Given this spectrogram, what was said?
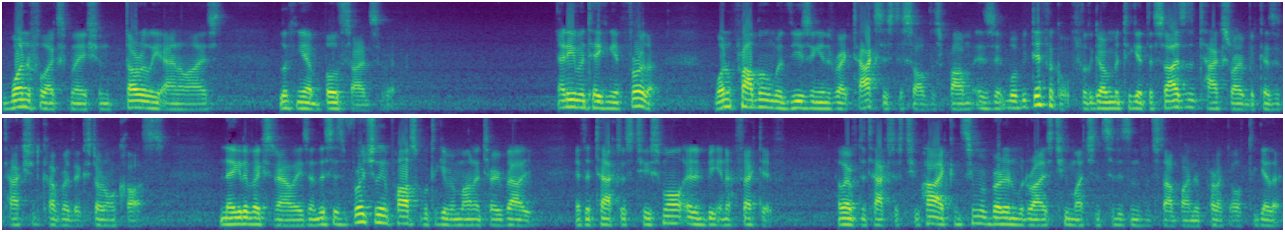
Wonderful explanation, thoroughly analyzed, looking at both sides of it. And even taking it further. One problem with using indirect taxes to solve this problem is it will be difficult for the government to get the size of the tax right because the tax should cover the external costs, negative externalities, and this is virtually impossible to give a monetary value. If the tax was too small, it would be ineffective. However, if the tax is too high, consumer burden would rise too much and citizens would stop buying the product altogether.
